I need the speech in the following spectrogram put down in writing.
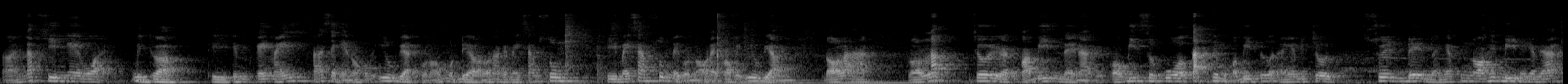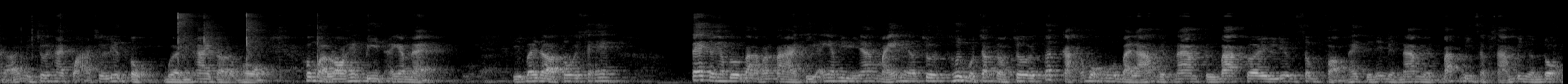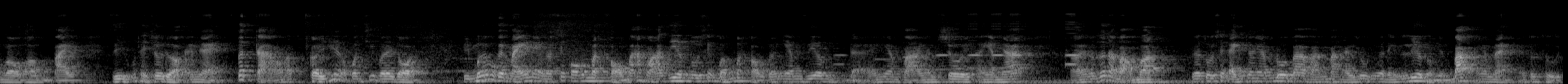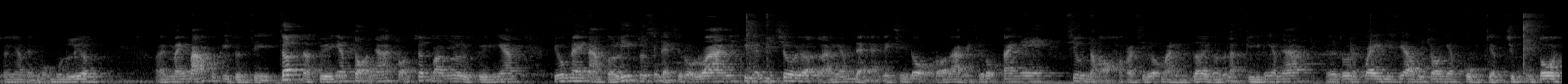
Đấy, lắp sim nghe gọi bình thường. Thì cái, cái máy giá rẻ nó có cái ưu việt của nó một điều đó là cái máy Samsung. Thì máy Samsung này của nó lại có cái ưu điểm đó là nó lắp chơi là cái quả pin này là có pin sơ cua, tặng thêm một quả pin nữa là anh em đi chơi xuyên đêm là anh em không lo hết pin anh em nhá. Đấy, mình chơi hai quả, chơi liên tục 10 12 giờ đồng hồ. Không mà lo hết pin anh em này. Thì bây giờ tôi sẽ test cho anh em đôi ba văn bài. Thì anh em nhìn nhá, máy này nó chơi hơn 100 trò chơi. Tất cả các bộ môn bài lá của Việt Nam từ ba cây, liêng sâm phẩm hay tiến đến miền Nam, miền Bắc, binh sập sám, binh Ấn Độ, ngầu hầm, bài gì cũng thể chơi được em này tất cả nó đã cấy hết vào con chip vào đây rồi thì mới một cái máy này nó sẽ có cái mật khẩu mã hóa riêng tôi sẽ bấm mật khẩu cho anh em riêng để anh em vào anh em chơi anh em nhá Đấy, nó rất là bảo mật bây giờ tôi sẽ đánh cho anh em đôi ba ván bài ví dụ như đánh liêng ở miền Bắc anh em này Đấy, tôi thử cho anh em đánh bộ môn liêng Đấy, máy báo cực kỳ chuẩn chỉ chất là tùy anh em chọn nhá chọn chất bao nhiêu thì tùy anh em thì hôm nay làm clip tôi sẽ để chế độ loa nhưng khi em đi chơi là anh em để cái chế độ đó là cái chế độ tai nghe siêu nhỏ hoặc là chế độ màn hình rơi nó rất là kín anh em nhá tôi lại quay video tôi cho anh em cùng kiểm chứng cùng tôi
